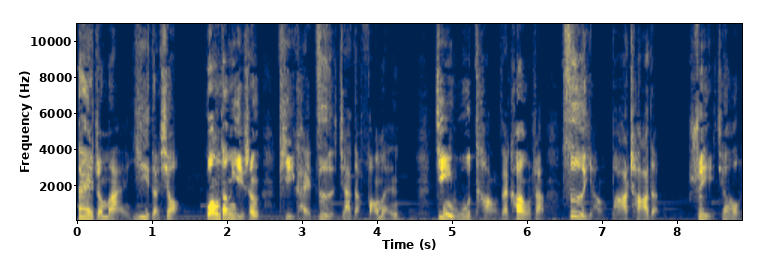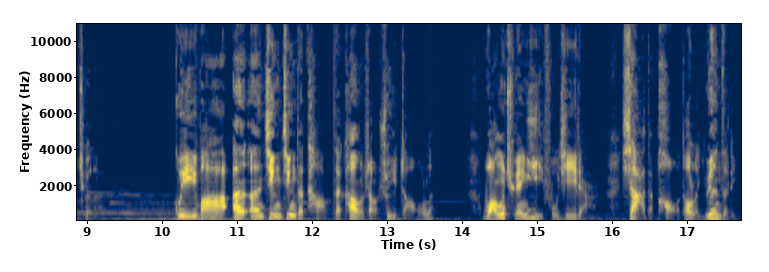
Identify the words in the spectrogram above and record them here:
带着满意的笑，咣当一声踢开自家的房门，进屋躺在炕上，四仰八叉的睡觉去了。鬼娃安安静静的躺在炕上睡着了。王全义夫妻俩吓得跑到了院子里，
